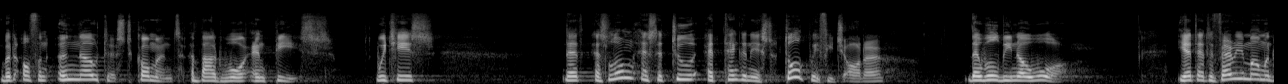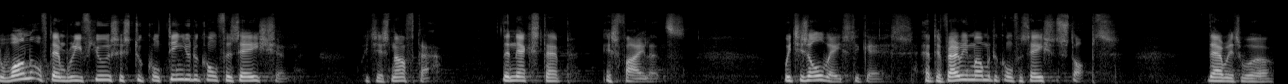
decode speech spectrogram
but often unnoticed comment about war and peace, which is that as long as the two antagonists talk with each other, there will be no war. Yet at the very moment one of them refuses to continue the conversation, which is Nafta, the next step is violence, which is always the case. At the very moment the conversation stops, there is war,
